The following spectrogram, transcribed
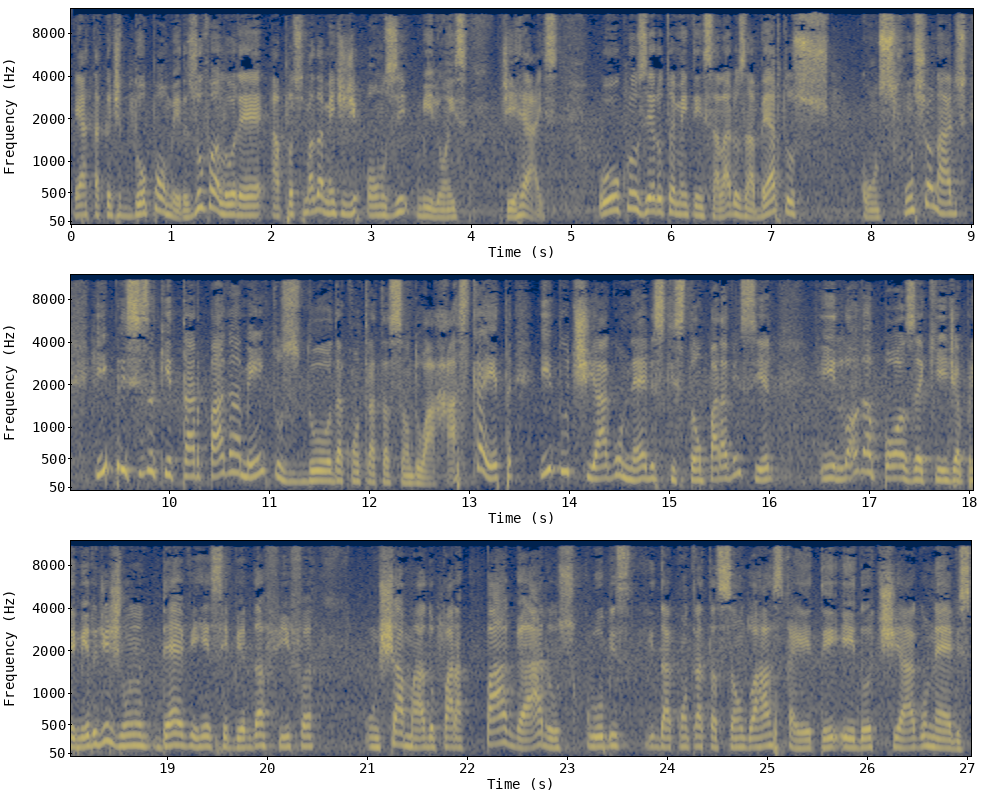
é atacante do Palmeiras. O valor é aproximadamente de 11 milhões de reais. O Cruzeiro também tem salários abertos com os funcionários e precisa quitar pagamentos do, da contratação do Arrascaeta e do Thiago Neves que estão para vencer e logo após aqui, dia 1 de junho, deve receber da FIFA um chamado para pagar os clubes da contratação do Arrascaeta e do Thiago Neves.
